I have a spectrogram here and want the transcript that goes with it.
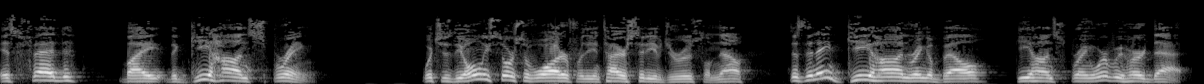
is fed by the Gihon spring, which is the only source of water for the entire city of Jerusalem. Now, does the name Gihon ring a bell? Gihon Spring. Where have we heard that?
